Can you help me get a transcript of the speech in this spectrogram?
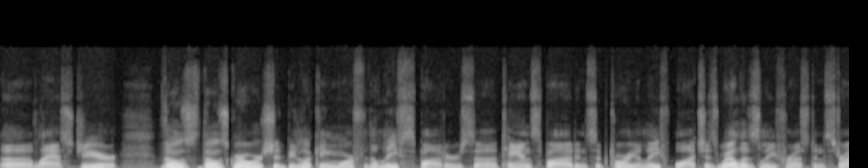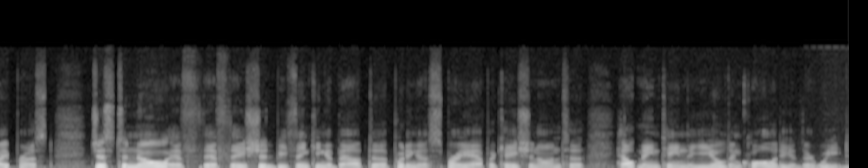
uh, last year, those, those growers should be looking more for the leaf spotters, uh, tan spot and septoria leaf blotch, as well as leaf rust and stripe rust, just to know if, if they should be thinking about uh, putting a spray application on to help maintain the yield and quality of their wheat.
